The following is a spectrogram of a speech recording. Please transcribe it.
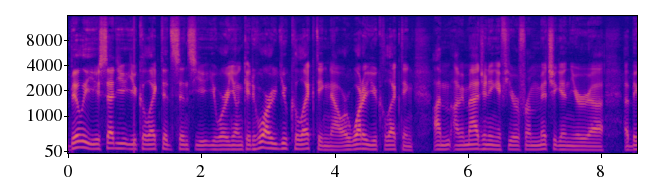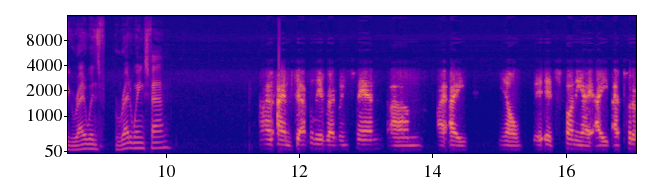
Billy, you said you, you collected since you, you were a young kid. Who are you collecting now, or what are you collecting? I'm I'm imagining if you're from Michigan, you're uh, a big Red Wings Red Wings fan. I, I'm definitely a Red Wings fan. Um, I, I, you know, it, it's funny. I, I, I put a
